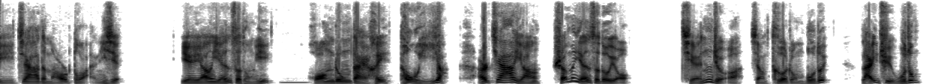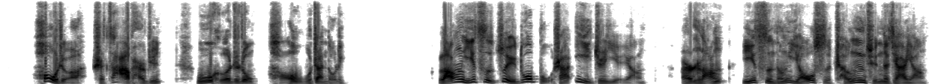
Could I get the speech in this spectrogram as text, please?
比家的毛短一些，野羊颜色统一，黄中带黑都一样，而家羊什么颜色都有。前者像特种部队，来去无踪；后者是杂牌军，乌合之众，毫无战斗力。狼一次最多捕杀一只野羊，而狼一次能咬死成群的家羊。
